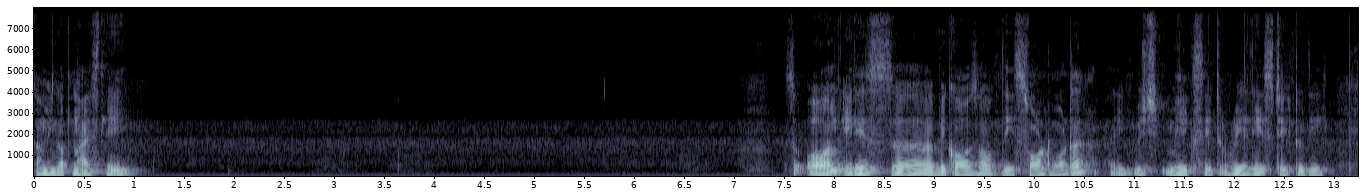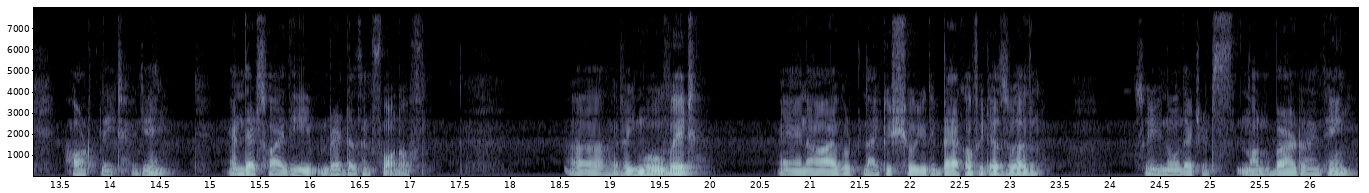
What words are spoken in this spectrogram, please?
coming up nicely. So all it is uh, because of the salt water which makes it really stick to the hot plate okay? And that's why the bread doesn't fall off. Uh, remove it and I would like to show you the back of it as well so you know that it's not burnt or anything.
